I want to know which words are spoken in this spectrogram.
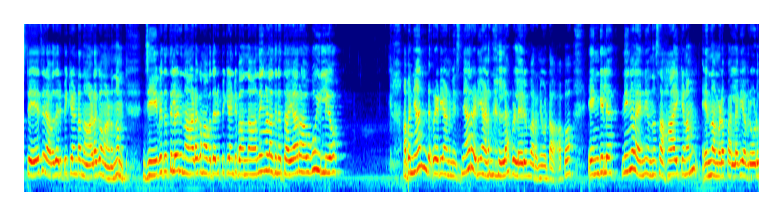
സ്റ്റേജിൽ അവതരിപ്പിക്കേണ്ട നാടകമാണെന്നും ജീവിതത്തിൽ ഒരു നാടകം അവതരിപ്പിക്കേണ്ടി വന്നാൽ നിങ്ങൾ അതിന് തയ്യാറാവുകയോ ഇല്ലയോ? അപ്പം ഞാൻ റെഡിയാണ് മിസ് ഞാൻ റെഡിയാണെന്ന് എല്ലാ പിള്ളേരും പറഞ്ഞു കേട്ടോ. അപ്പോൾ എങ്കിൽ നിങ്ങൾ എന്നെ ഒന്ന് സഹായിക്കണം എന്ന് നമ്മുടെ പല്ലവി അവരോട്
